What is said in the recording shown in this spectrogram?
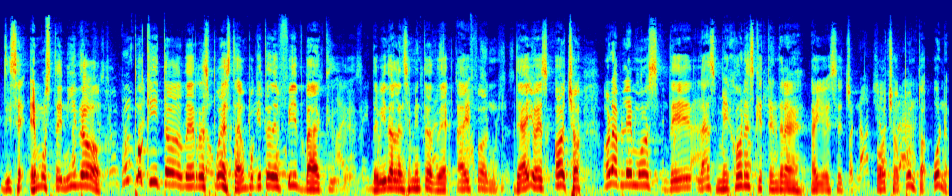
Dice, hemos tenido un poquito de respuesta, un poquito de feedback debido al lanzamiento de iPhone, de iOS 8. Ahora hablemos de las mejoras que tendrá iOS 8.1.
